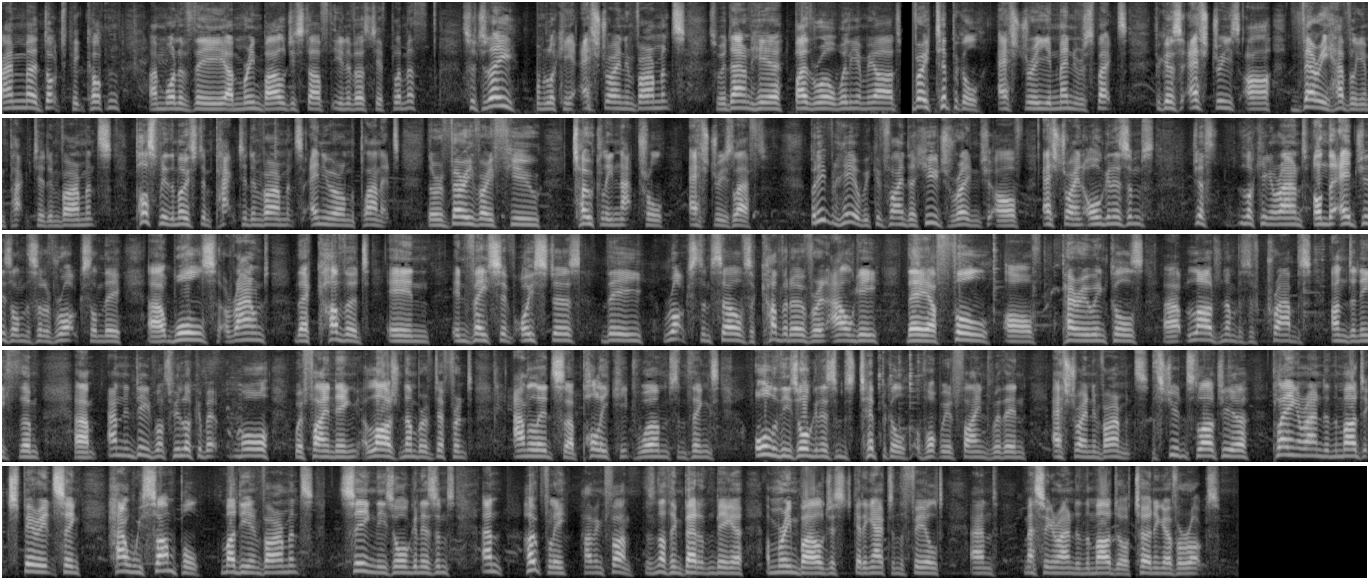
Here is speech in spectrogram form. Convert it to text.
I'm uh, Dr. Pete Cotton. I'm one of the uh, marine biology staff at the University of Plymouth. So today I'm looking at estuarine environments. So we're down here by the Royal William Yard. Very typical estuary in many respects because estuaries are very heavily impacted environments, possibly the most impacted environments anywhere on the planet. There are very, very few totally natural estuaries left. But even here we can find a huge range of estuarine organisms just looking around on the edges, on the sort of rocks, on the uh, walls around, they're covered in invasive oysters. The rocks themselves are covered over in algae. They are full of periwinkles, uh, large numbers of crabs underneath them. Um, and indeed, once we look a bit more, we're finding a large number of different annelids, uh, polychaete worms and things all of these organisms typical of what we would find within estuarine environments. The students largely are playing around in the mud, experiencing how we sample muddy environments, seeing these organisms and hopefully having fun. There's nothing better than being a, a marine biologist getting out in the field and messing around in the mud or turning over rocks.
